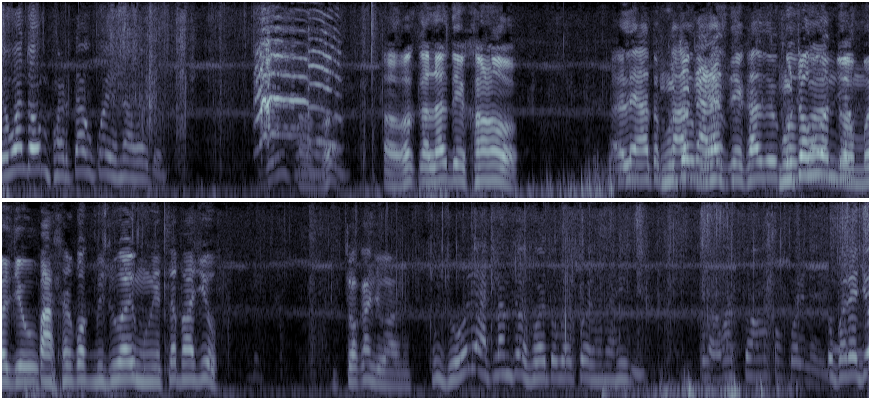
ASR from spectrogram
એવો તો ફરતા કોઈ ના હોય તો. હવે કલર દેખાણો. એટલે આ તો હું તો કાળું દેખાતું હું તો હું અંદર જેવું. પાછળ કોક બીજું આવ્યું હું એટલે ભાજ્યો. ચોકન જોવાનું. હું જો ને આટલામાં તો હોય તો કોઈ નહીં અવાજ તો આવો કોઈ નહીં.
